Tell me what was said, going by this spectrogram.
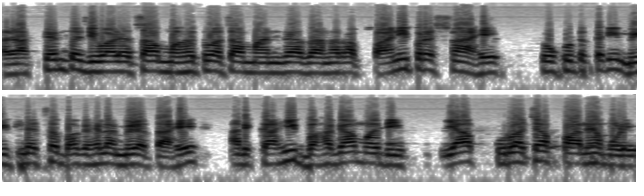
अत्यंत जिव्हाळ्याचा महत्त्वाचा मानला जाणारा पाणी प्रश्न आहे तो कुठेतरी मिटल्याचं बघायला मिळत आहे. आणि काही भागामध्ये या पुराच्या पाण्यामुळे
